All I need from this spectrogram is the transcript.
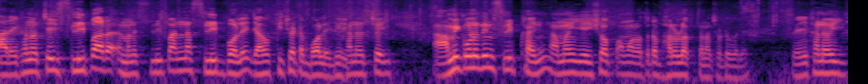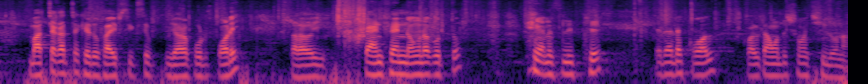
আর এখানে হচ্ছে এই স্লিপার মানে স্লিপার না স্লিপ বলে যা হোক কিছু একটা বলে যেখানে হচ্ছে ওই আমি কোনো দিন স্লিপ খাইনি আমি এইসব আমার অতটা ভালো লাগতো না ছোটোবেলায়। তো এখানে ওই বাচ্চা কাচ্চা খেতো ফাইভ সিক্সে যারা পড়ে তারা ওই প্যান্ট ফ্যান্ট নোংরা করতো। এখানে স্লিপ খেয়ে। এটা একটা কল কলটা আমাদের সময় ছিল না।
